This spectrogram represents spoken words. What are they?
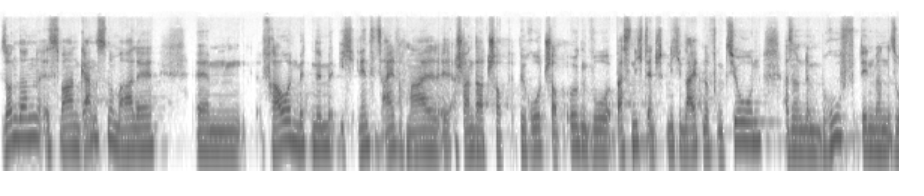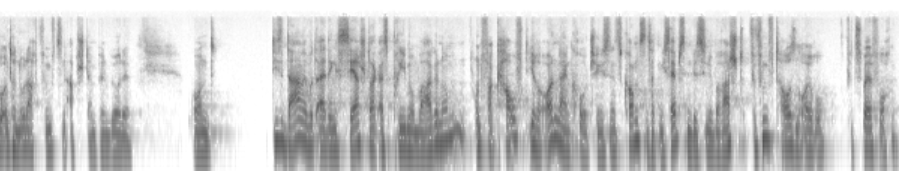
sondern es waren ganz normale ähm, Frauen mit einem, ich nenne es jetzt einfach mal äh, Standardjob, Bürojob, irgendwo, was nicht, nicht in leitender Funktion, also in einem Beruf, den man so unter 0815 abstempeln würde. Und diese Dame wird allerdings sehr stark als Premium wahrgenommen und verkauft ihre Online-Coachings, und jetzt kommt's, das hat mich selbst ein bisschen überrascht, für 5000 Euro für zwölf Wochen.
